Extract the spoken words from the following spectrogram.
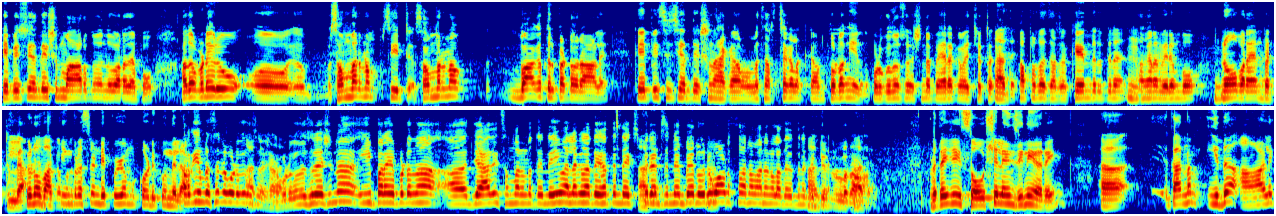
കെ പി സി അധ്യക്ഷൻ മാറുന്നു എന്ന് പറഞ്ഞപ്പോൾ അതവിടെ ഒരു സംവരണം സീറ്റ് സംവരണ വിഭാഗത്തിൽപ്പെട്ട ഒരാളെ കെ പി സി സി അധ്യക്ഷനാക്കാനുള്ള ചർച്ചകളൊക്കെ അവിടെ തുടങ്ങിയിരുന്നു. കൊടുക്കുന്ന സുരേഷിന്റെ പേരൊക്കെ വെച്ചിട്ട് അപ്പോഴത്തെ അപ്പുറത്തെ ചർച്ച കേന്ദ്രത്തിന് അങ്ങനെ വരുമ്പോൾ നോ പറയാൻ പറ്റില്ല വർക്കിംഗ് പ്രസിഡന്റ് ഇപ്പോഴും കൊടുക്കുന്നില്ല. വർക്കിംഗ് പ്രസിഡന്റ് കൊടുക്കുന്ന സുരേഷാണ്. കൊടുക്കുന്ന സുരേഷിന് ഈ പറയപ്പെടുന്ന ജാതി സംവരണത്തിന്റെയും അല്ലെങ്കിൽ അദ്ദേഹത്തിന്റെ എക്സ്പീരിയൻസിന്റെയും പേരിൽ ഒരുപാട് സ്ഥാനമാനങ്ങൾ അദ്ദേഹത്തിന് കിട്ടിയിട്ടുള്ള ഒരാളാണ്. പ്രത്യേകിച്ച് ഈ സോഷ്യൽ എഞ്ചിനീയറിംഗ് കാരണം ഇത് ആളി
